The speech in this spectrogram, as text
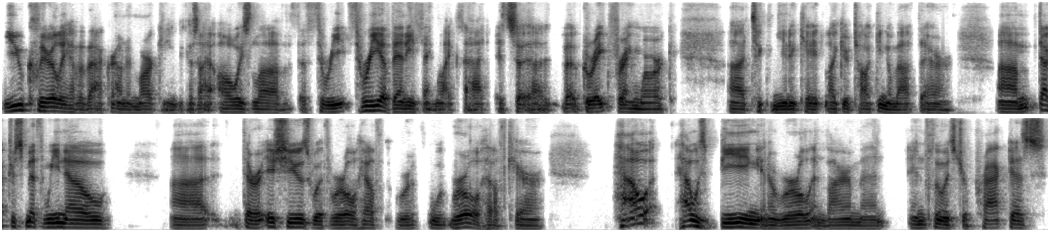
You clearly have a background in marketing because I always love the three three of anything like that. It's a, a great framework uh, to communicate, like you're talking about there. Um, Dr. Smith, we know uh, there are issues with rural health r- rural healthcare. How how has being in a rural environment influenced your practice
